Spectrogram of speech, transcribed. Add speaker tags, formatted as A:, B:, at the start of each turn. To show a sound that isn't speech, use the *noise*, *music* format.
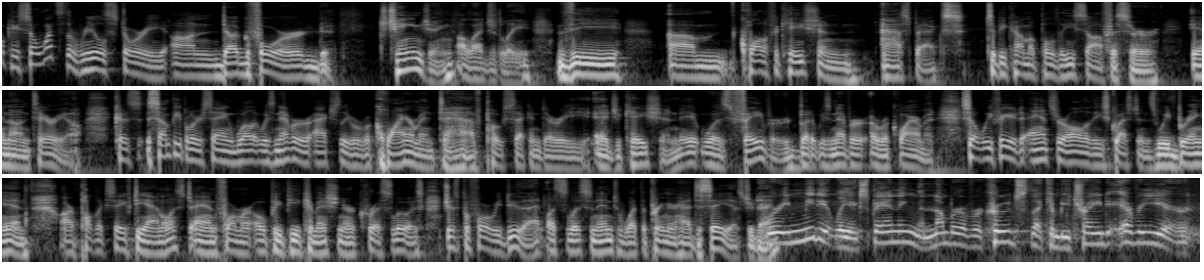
A: Okay, so what's the real story on Doug Ford changing, allegedly, the um, qualification aspects to become a police officer in Ontario? Because some people are saying, well, it was never actually a requirement to have post secondary education. It was favored, but it was never a requirement. So we figured to answer all of these questions, we'd bring in our public safety analyst and former OPP commissioner, Chris Lewis. Just before we do that, let's listen in to what the Premier had to say yesterday.
B: We're immediately expanding the number of recruits that can be trained every year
